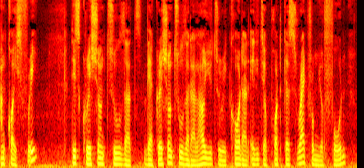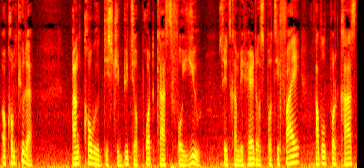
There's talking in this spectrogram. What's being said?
Anchor is free. This creation tool that they are creation tools that allow you to record and edit your podcast right from your phone or computer. Anchor will distribute your podcast for you so it can be heard on Spotify, Apple Podcast,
